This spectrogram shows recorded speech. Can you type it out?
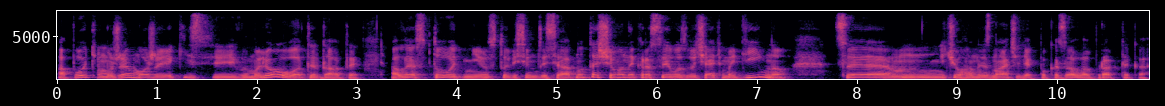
а потім уже може якісь і вимальовувати дати, але 100 днів, 180, ну те, що вони красиво звучать медійно, це нічого не значить, як показала практика.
